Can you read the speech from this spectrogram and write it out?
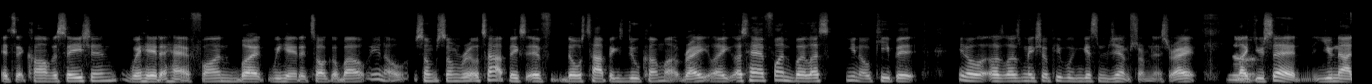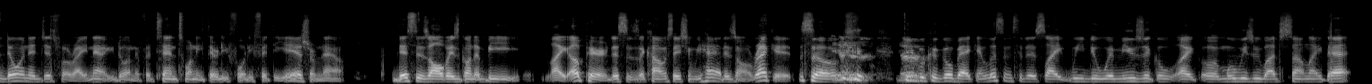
It's a conversation. We're here to have fun, but we're here to talk about, you know, some some real topics if those topics do come up, right? Like let's have fun, but let's, you know, keep it, you know, let's, let's make sure people can get some gems from this, right? Yeah. Like you said, you're not doing it just for right now. You're doing it for 10, 20, 30, 40, 50 years from now. This is always going to be like up here. This is a conversation we had is on record. So yeah. people could go back and listen to this like we do with musical like or movies we watch something like that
